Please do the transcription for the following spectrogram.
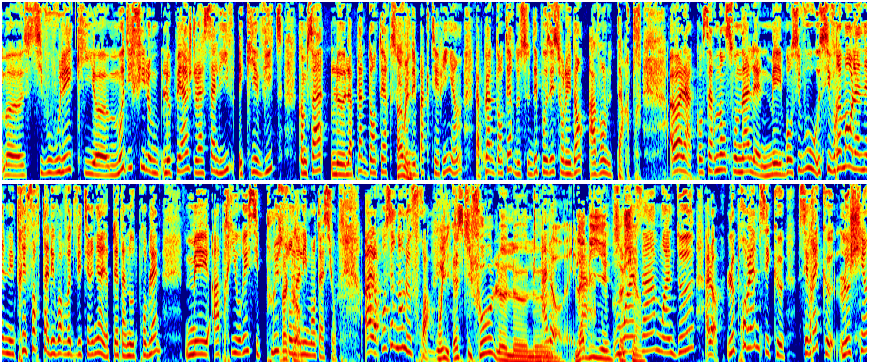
euh, si vous voulez, qui euh, modifie le, le pH de la salive et qui évite comme ça le- la plaque dentaire, que ce Ah sont oui. des bactéries, hein, la plaque dentaire de se déposer sur les dents avant le tartre. Ah, Voilà, concernant son haleine. Mais bon, si vous, si vraiment l'haleine est très forte, allez voir votre vétérinaire. Il y a peut-être un autre problème, mais a priori, c'est plus son alimentation. Alors concernant le froid. Oui, est-ce qu'il faut le, le, le- Alors, l'habiller, bah, ce moins chien un, moins deux. Alors, le problème, c'est que c'est vrai que le chien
